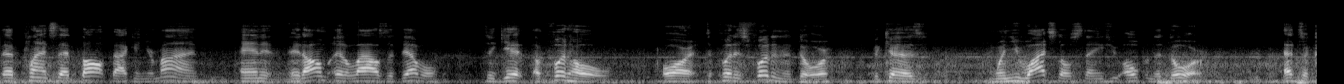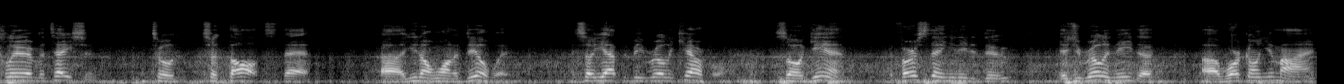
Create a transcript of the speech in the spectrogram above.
that plants that thought back in your mind and it, it, it allows the devil to get a foothold or to put his foot in the door because when you watch those things, you open the door. That's a clear invitation to, to thoughts that uh, you don't want to deal with. And so you have to be really careful. So, again, the first thing you need to do is you really need to uh, work on your mind,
